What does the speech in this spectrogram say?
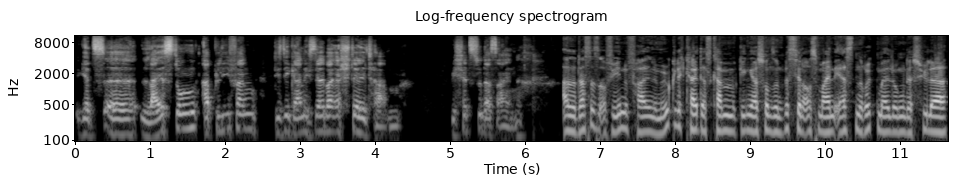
jetzt äh, Leistungen abliefern, die sie gar nicht selber erstellt haben. Wie schätzt du das ein? Also das ist auf jeden Fall eine Möglichkeit. Das kam, ging ja schon so ein bisschen aus meinen ersten Rückmeldungen der Schüler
